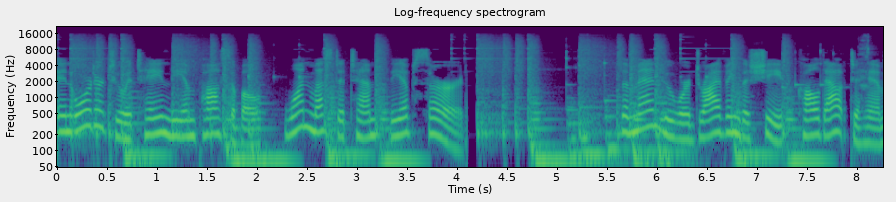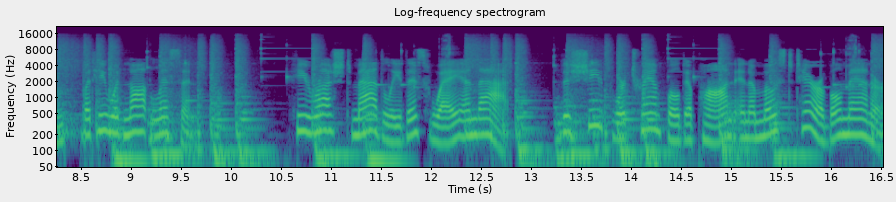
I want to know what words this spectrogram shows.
In order to attain the impossible, one must attempt the absurd. The men who were driving the sheep called out to him, but he would not listen. He rushed madly this way and that. The sheep were trampled upon in a most terrible manner.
